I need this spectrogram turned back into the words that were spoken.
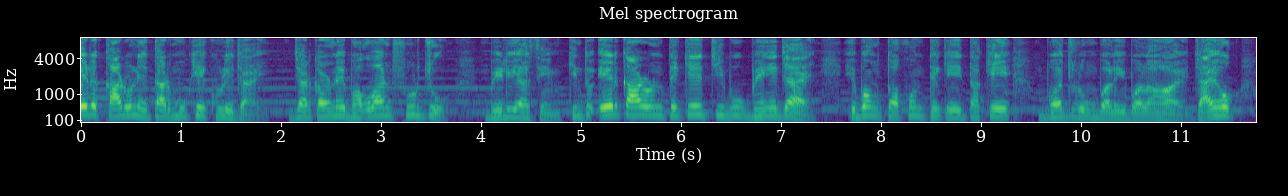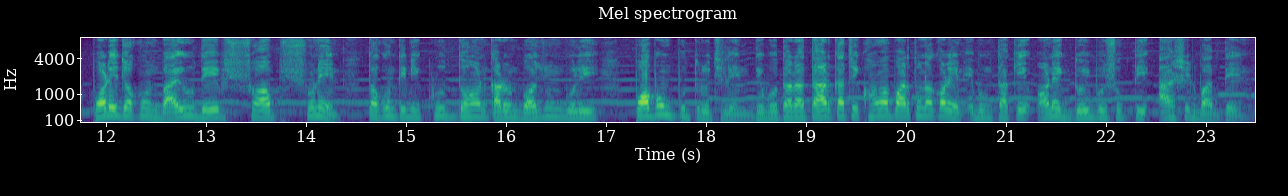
এর কারণে তার মুখে খুলে যায়। যার কারণে ভগবান সূর্য বেরিয়ে আসেন। কিন্তু এর কারণ থেকে চিবুক ভেঙে যায় এবং তখন থেকে তাকে বজরং বলেই বলা হয়। যাই হোক, পরে যখন বায়ুদেব সব শোনেন, তখন তিনি ক্রুদ্ধ হন কারণ বজরং বলি পবন পুত্র ছিলেন। দেবতারা তার কাছে ক্ষমা প্রার্থনা করেন এবং তাকে অনেক দৈব শক্তি আশীর্বাদ দেন।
